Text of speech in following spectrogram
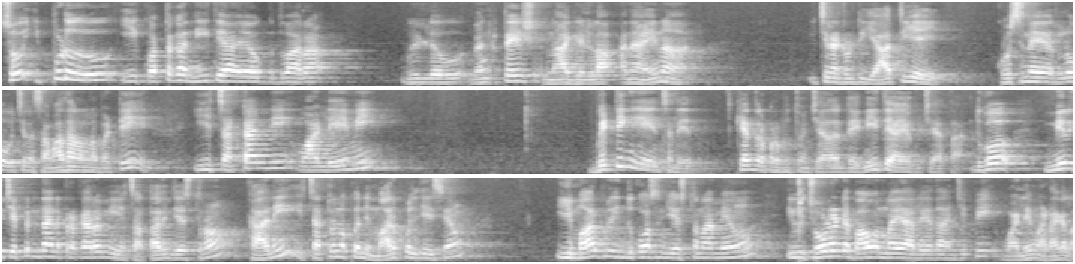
సో ఇప్పుడు ఈ కొత్తగా నీతి ఆయోగ్ ద్వారా వీళ్ళు వెంకటేష్ నాగిళ్ళ అనే ఆయన ఇచ్చినటువంటి ఆర్టీఐ క్వశ్చనేయర్లో వచ్చిన సమాధానాలను బట్టి ఈ చట్టాన్ని వాళ్ళేమీ వెట్టింగ్ చేయించలేదు కేంద్ర ప్రభుత్వం చేత అంటే నీతి ఆయోగ్ చేత. ఇదిగో మీరు చెప్పిన దాని ప్రకారం మేము చట్టాన్ని చేస్తున్నాం కానీ ఈ చట్టంలో కొన్ని మార్పులు చేసాం ఈ మార్పులు ఇందుకోసం చేస్తున్నాం మేము. ఇవి చూడండి బాగున్నాయా లేదా అని చెప్పి వాళ్ళేం అడగల.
